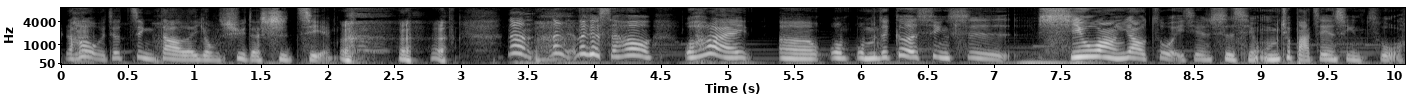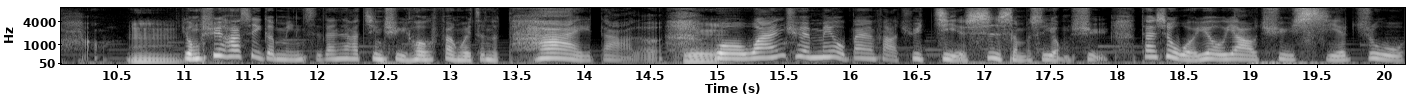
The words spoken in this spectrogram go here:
然后我就进到了永续的世界。那那那个时候，我后来呃，我我们的个性是希望要做一件事情，我们就把这件事情做好。嗯，永续它是一个名词，但是它进去以后范围真的太大了，我完全没有办法去解释什么是永续，但是我又要去协助。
